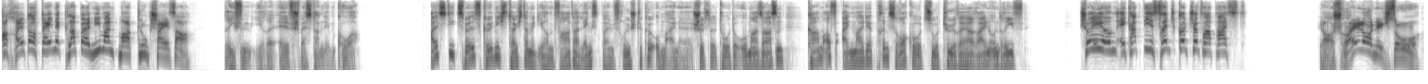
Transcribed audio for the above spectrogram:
Ach, halt doch deine Klappe, niemand mag Klugscheißer, riefen ihre elf Schwestern im Chor. Als die zwölf Königstöchter mit ihrem Vater längst beim Frühstücke um eine Schüssel tote Oma saßen, kam auf einmal der Prinz Rocco zur Türe herein und rief Entschuldigung, ich hab die Stretchkutsche verpasst. Ja, schrei doch nicht so,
